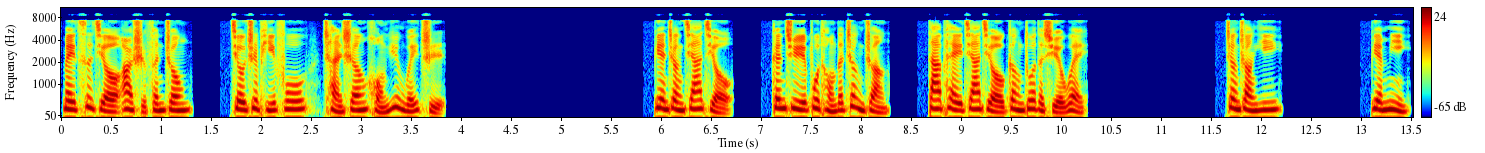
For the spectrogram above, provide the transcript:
每次灸二十分钟，灸至皮肤产生红晕为止。辩证加灸，根据不同的症状，搭配加灸更多的穴位。症状一。便秘，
